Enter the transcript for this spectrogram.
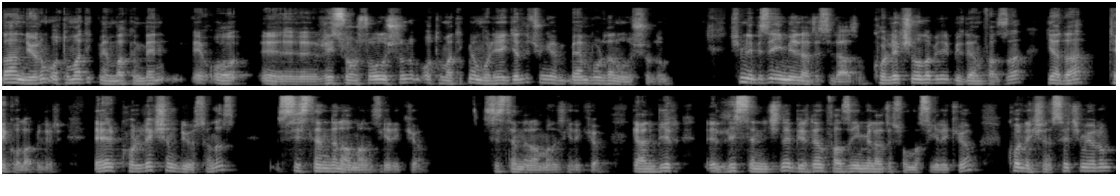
Ben diyorum otomatikmen bakın ben e, o e, resource'u oluşturdum. Otomatikmen buraya geldi çünkü ben buradan oluşturdum. Şimdi bize e-mail adresi lazım. Collection olabilir birden fazla ya da tek olabilir. Eğer collection diyorsanız sistemden almanız gerekiyor. Sistemden almanız gerekiyor. Yani bir e, listenin içinde birden fazla e-mail adresi olması gerekiyor. Collection seçmiyorum.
